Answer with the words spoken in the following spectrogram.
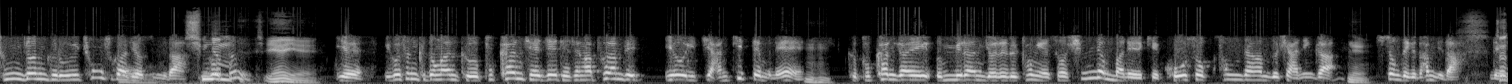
증전 그룹의 총수가 되었습니다. 10년. 이것은 예, 예. 예, 이것은 그동안 그 북한 제재 대상화 포함되어 있지 않기 때문에 음흠. 그 북한과의 은밀한 결례를 통해서 10년 만에 이렇게 고속 성장한 것이 아닌가 네. 추정되기도 합니다. 네. 저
